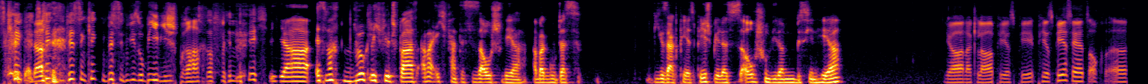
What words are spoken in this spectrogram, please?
Es klingt, Danach- klingt ein bisschen klingt ein bisschen wie so Babysprache, finde ich. Ja, es macht wirklich viel Spaß, aber ich fand es sau schwer. Aber gut, das, wie gesagt, PSP-Spiel, das ist auch schon wieder ein bisschen her. Ja, na klar, PSP. PSP ist ja jetzt auch, äh,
